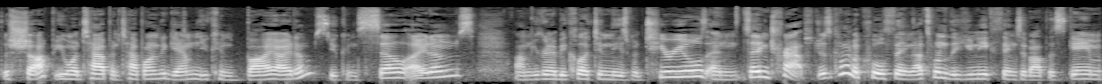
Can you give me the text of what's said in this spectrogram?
The shop, you want to tap and tap on it again. You can buy items, you can sell items. Um, you're going to be collecting these materials and setting traps, which is kind of a cool thing. That's one of the unique things about this game.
